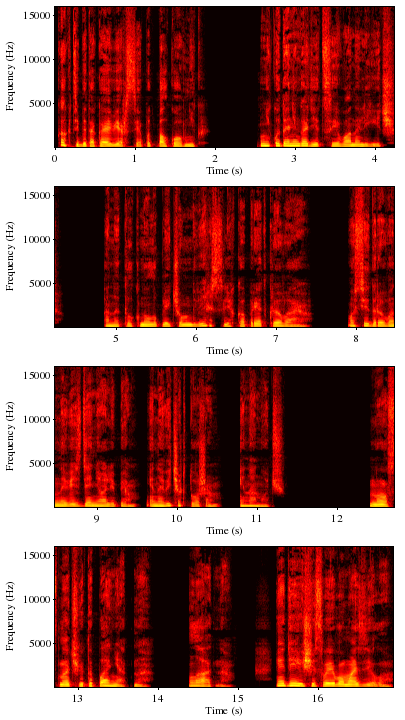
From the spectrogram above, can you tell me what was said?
Как тебе такая версия, подполковник?» «Никуда не годится, Иван Ильич». Она толкнула плечом дверь, слегка приоткрывая. У Сидорова на весь день алиби, и на вечер тоже, и на ночь. «Но с ночью-то понятно. Ладно, иди ищи своего Мазилу.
